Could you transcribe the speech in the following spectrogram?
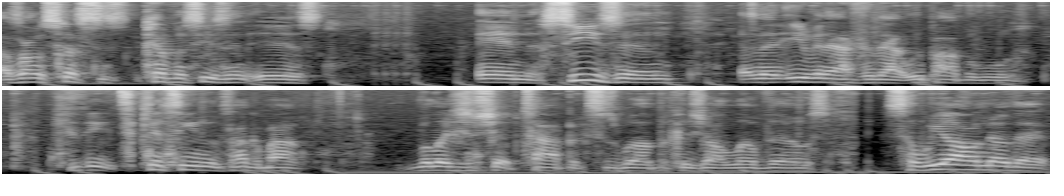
as long as cuffing season is in season, and then even after that, we probably will continue to talk about relationship topics as well because y'all love those. So we all know that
